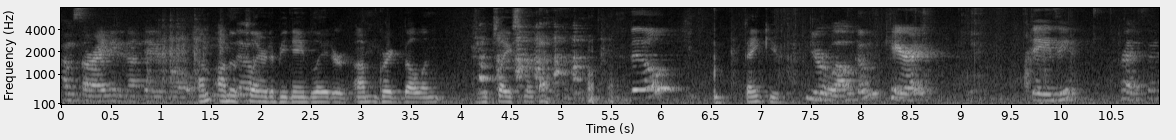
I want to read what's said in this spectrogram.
I'm sorry, I need an updated roll. I'm, I'm the So- player to be named later. I'm Greg Bellin, replacement. Bill? Thank you. You're welcome. Karen? Daisy? Present.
